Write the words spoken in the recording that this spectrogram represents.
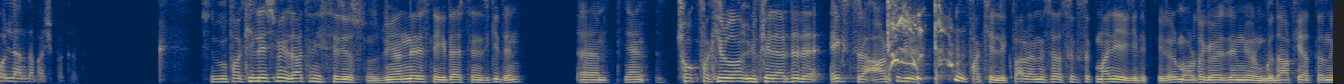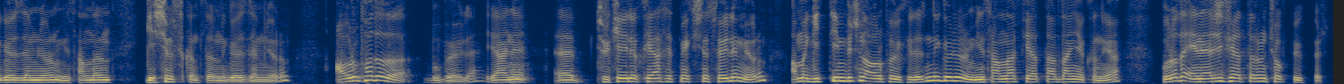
Hollanda Başbakanı. Şimdi bu fakirleşmeyi zaten hissediyorsunuz. Dünyanın neresine giderseniz gidin. E, yani çok fakir olan ülkelerde de ekstra artı bir fakirlik var. Ben mesela sık sık Mali'ye gidip geliyorum. Orada gözlemliyorum. Gıda fiyatlarını gözlemliyorum. insanların geçim sıkıntılarını gözlemliyorum. Avrupa'da da bu böyle. Yani e, Türkiye ile kıyas etmek için söylemiyorum. Ama gittiğim bütün Avrupa ülkelerinde görüyorum. İnsanlar fiyatlardan yakınıyor. Burada enerji fiyatlarının çok büyük bir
